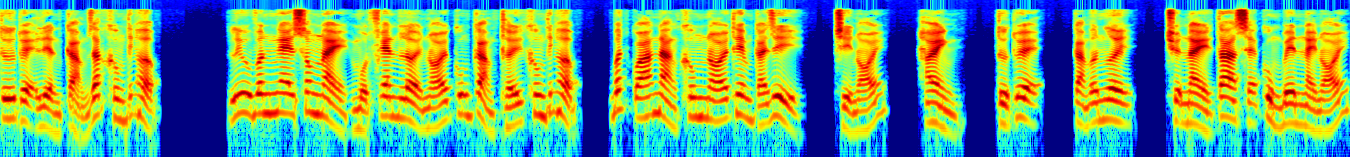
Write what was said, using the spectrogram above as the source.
tư tuệ liền cảm giác không thích hợp. Lưu Vân nghe xong này một phen lời nói cũng cảm thấy không thích hợp, bất quá nàng không nói thêm cái gì, chỉ nói, hành, từ tuệ, cảm ơn ngươi, chuyện này ta sẽ cùng bên này nói.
